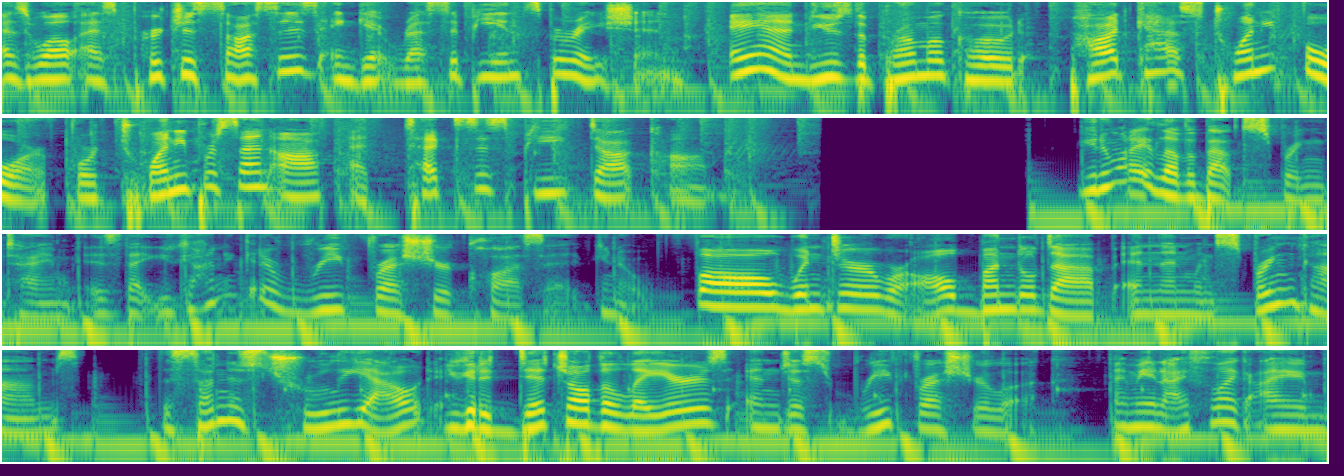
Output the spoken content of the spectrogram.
as well as purchase sauces and get recipe inspiration. And use the promo code podcast24 for 20% off at texaspete.com. You know what I love about springtime is that you kind of get to refresh your closet. You know, fall, winter, we're all bundled up. And then when spring comes, the sun is truly out. You get to ditch all the layers and just refresh your look. I mean, I feel like I am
